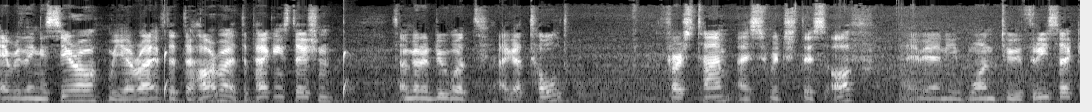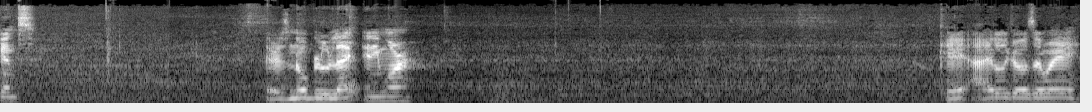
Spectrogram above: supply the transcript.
Everything is zero. We arrived at the harbor, at the packing station. So I'm gonna do what I got told. First time I switched this off. Maybe I need one, two, three seconds. There's no blue light anymore. Okay, idle goes away.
